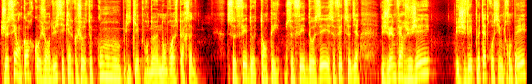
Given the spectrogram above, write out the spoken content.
je sais encore qu'aujourd'hui c'est quelque chose de compliqué pour de nombreuses personnes ce fait de tenter, ce fait d'oser, ce fait de se dire, je vais me faire juger, je vais peut-être aussi me tromper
